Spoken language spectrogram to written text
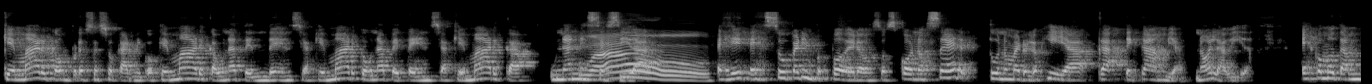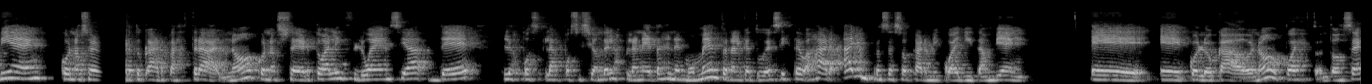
que marca un proceso kármico, que marca una tendencia, que marca una apetencia, que marca una necesidad. Es súper poderoso. Conocer tu numerología te cambia, ¿no? La vida. Es como también conocer tu carta astral, ¿no? Conocer toda la influencia de la posición de los planetas en el momento en el que tú decidiste bajar. Hay un proceso kármico allí también eh, eh, colocado, ¿no? Puesto. Entonces,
